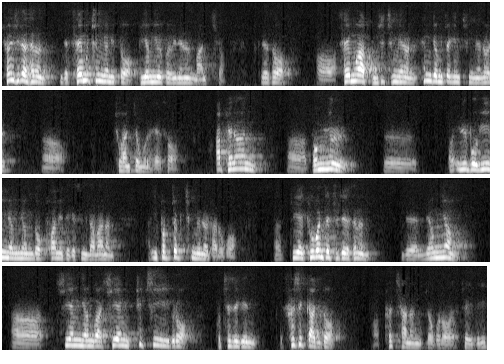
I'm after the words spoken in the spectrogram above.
현실에서는 이제 세무 측면이 또 비영리 법인에는 많죠. 그래서 어, 세무와 공시 측면은 행정적인 측면을 어, 주안점으로 해서 앞에는 어, 법률 그, 어, 일부 위임 명령도 포함이 되겠습니다만은 입법적 측면을 다루고 어, 뒤에 두 번째 주제에서는 이제 명령, 어, 시행령과 시행 규칙으로 구체적인 서식까지도 어, 터치하는 쪽으로 저희들이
